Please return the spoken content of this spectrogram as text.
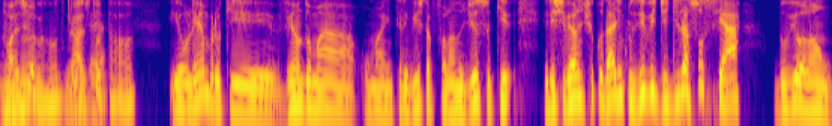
É, voz e Uhum. violão, no caso É. total. E eu lembro que, vendo uma, uma entrevista falando disso, que eles tiveram dificuldade, inclusive, de desassociar do violão.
